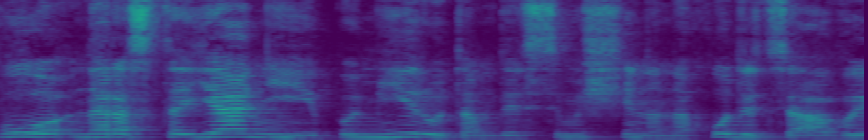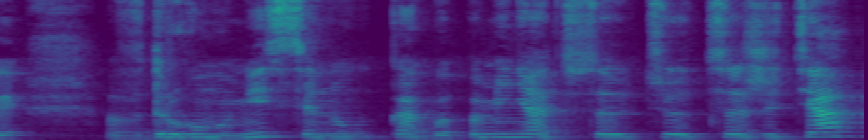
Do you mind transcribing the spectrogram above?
по на розстоянні, по міру, там десь мужчина знаходиться, а ви в другому місці, ну, як би поміняти це, життя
